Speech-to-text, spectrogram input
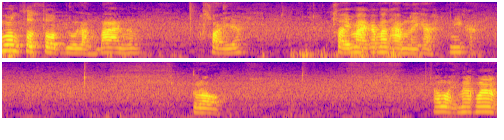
ม่วงสดๆ อยู่หลังบ้านนะสอยนะสอยมาก็มาทำเลยค่ะ นี่ค่ะ กรอบ อร่อยมากมาก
